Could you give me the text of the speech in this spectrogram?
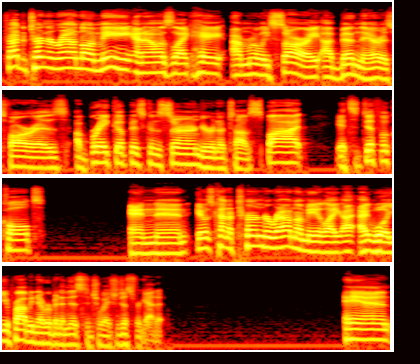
tried to turn it around on me, and I was like, hey, I'm really sorry. I've been there as far as a breakup is concerned. You're in a tough spot, it's difficult. And then it was kind of turned around on me like, I, I well, you've probably never been in this situation. Just forget it. And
